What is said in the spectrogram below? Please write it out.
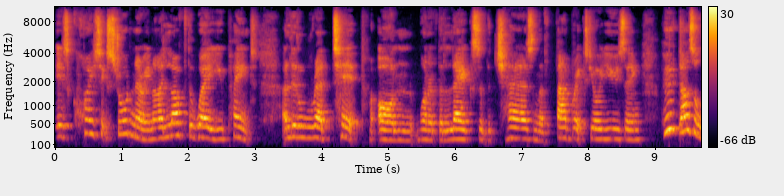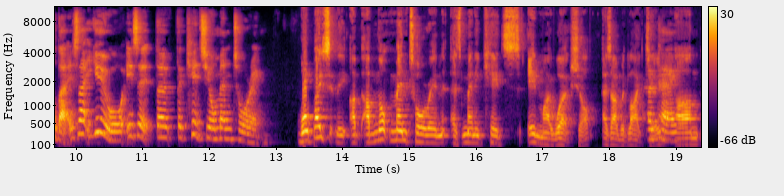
is quite extraordinary. And I love the way you paint a little red tip on one of the legs of the chairs and the fabrics you're using. Who does all that? Is that you or is it the, the kids you're mentoring? Well, basically, I'm not mentoring as many kids in my workshop as I would like to. Okay. Um,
